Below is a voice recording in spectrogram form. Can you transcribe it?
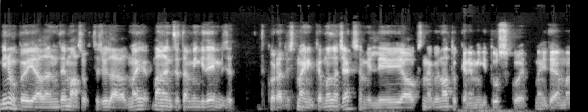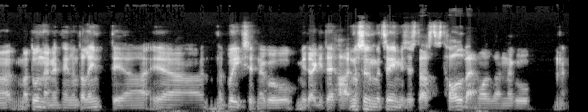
minu pöial on tema suhtes üleval, ma, ma olen seda mingid eelmised korrad vist maininud ka, mul on Jacksonville'i jaoks nagu natukene mingit usku, et ma ei tea, ma, ma tunnen, et neil on talenti ja, ja nad võiksid nagu midagi teha. noh, selles mõttes eelmisest aastast halvem olla on nagu noh,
